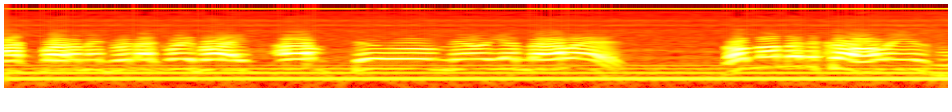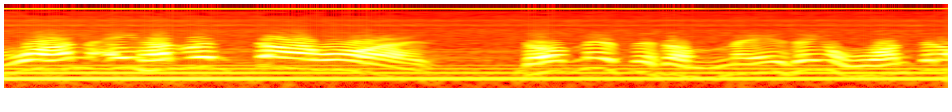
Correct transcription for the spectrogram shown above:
rock bottom introductory price of $2 million. The number to call is 1 800 Star Wars. Don't miss this amazing once in a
